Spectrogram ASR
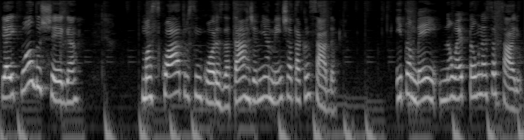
E aí, quando chega umas 4, 5 horas da tarde, a minha mente já está cansada. E também não é tão necessário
